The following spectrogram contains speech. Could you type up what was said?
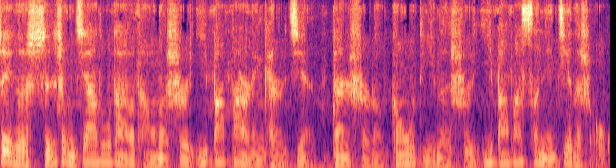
这个神圣家都大教堂呢，是一八八二年开始建，但是呢，高迪呢是一八八三年接的手，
